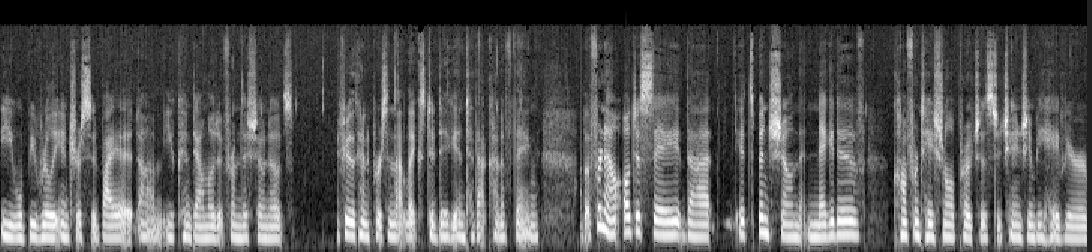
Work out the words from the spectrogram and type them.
you will be really interested by it. Um, you can download it from the show notes if you're the kind of person that likes to dig into that kind of thing. But for now, I'll just say that it's been shown that negative confrontational approaches to changing behavior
